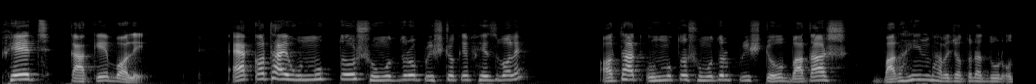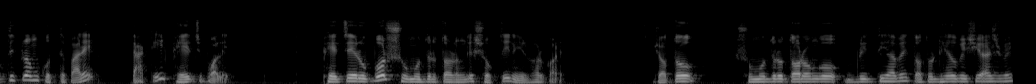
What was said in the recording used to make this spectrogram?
ফেজ কাকে বলে? এক কথায় উন্মুক্ত সমুদ্র পৃষ্ঠকে ফেজ বলে। অর্থাৎ উন্মুক্ত সমুদ্র পৃষ্ঠ বাতাস বাধাহীনভাবে যতটা দূর অতিক্রম করতে পারে, তাকেই ফেজ বলে। ফেচের উপর সমুদ্র তরঙ্গের শক্তি নির্ভর করে। যত সমুদ্র তরঙ্গ বৃদ্ধি হবে, তত ঢেউ বেশি আসবে।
